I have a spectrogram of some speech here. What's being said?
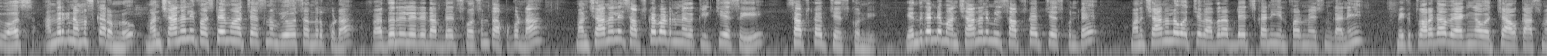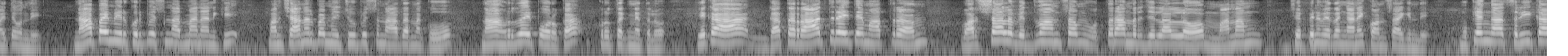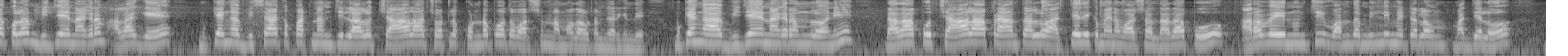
Viewers అందరికీ నమస్కారములు. మన ఛానల్ని ఫస్ట్ టైం వాచ్ చేసిన వ్యూవర్స్ అందరూ కూడా వెదర్ రిలేటెడ్ అప్డేట్స్ కోసం తప్పకుండా మన ఛానల్ని సబ్స్క్రైబ్ బటన్ మీద క్లిక్ చేసి సబ్స్క్రైబ్ చేసుకోండి. ఎందుకంటే మన ఛానల్ని మీరు సబ్స్క్రైబ్ చేసుకుంటే మన ఛానల్లో వచ్చే వెదర్ అప్డేట్స్ కానీ ఇన్ఫర్మేషన్ కానీ మీకు త్వరగా వేగంగా వచ్చే అవకాశం అయితే ఉంది. నాపై మీరు కురిపిస్తున్న అభిమానానికి మన ఛానల్పై మీరు చూపిస్తున్న ఆదరణకు నా హృదయపూర్వక కృతజ్ఞతలు. ఇక గత రాత్రి అయితే మాత్రం వర్షాల విధ్వంసం ఉత్తరాంధ్ర జిల్లాల్లో మనం చెప్పిన విధంగానే కొనసాగింది. ముఖ్యంగా శ్రీకాకుళం విజయనగరం అలాగే ముఖ్యంగా విశాఖపట్నం జిల్లాలో చాలా చోట్ల కుండపోత వర్షం నమోదవటం జరిగింది. ముఖ్యంగా విజయనగరంలోని దాదాపు చాలా ప్రాంతాల్లో అత్యధికమైన వర్షాలు దాదాపు అరవై నుంచి వంద మిల్లీమీటర్ల మధ్యలో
